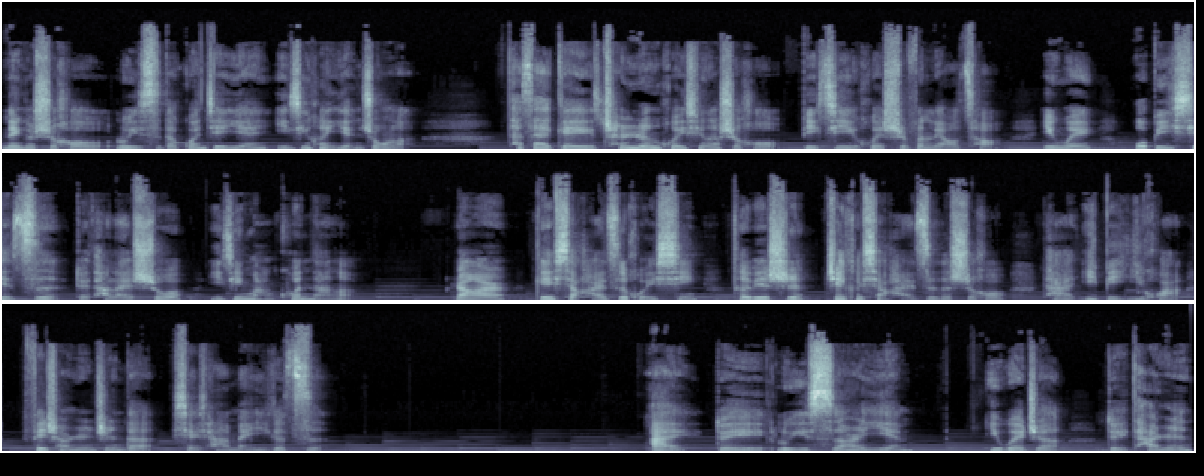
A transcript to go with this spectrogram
那个时候，路易斯的关节炎已经很严重了。他在给成人回信的时候，笔记会十分潦草，因为握笔写字对他来说已经蛮困难了。然而，给小孩子回信，特别是这个小孩子的时候，他一笔一画非常认真地写下每一个字。爱对路易斯而言，意味着对他人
